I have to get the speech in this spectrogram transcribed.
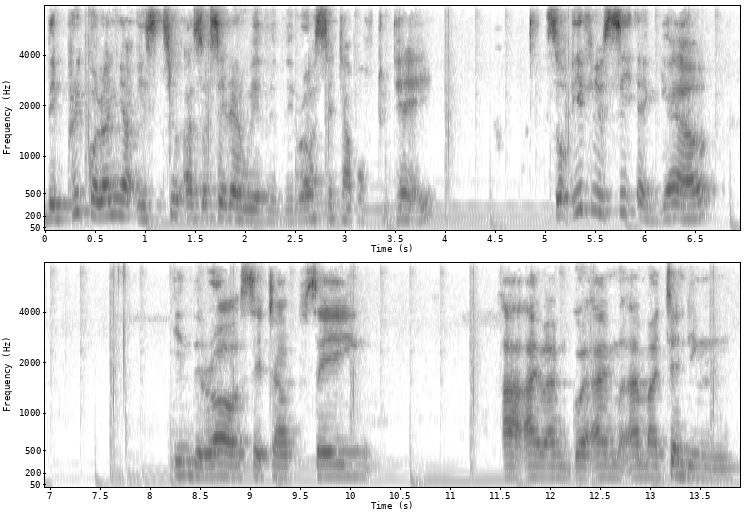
the pre-colonial is still associated with the raw setup of today so if you see a girl in the raw setup saying uh, I, I'm go- I'm I'm attending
